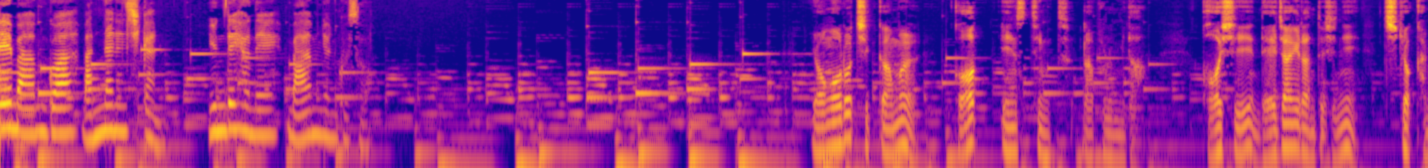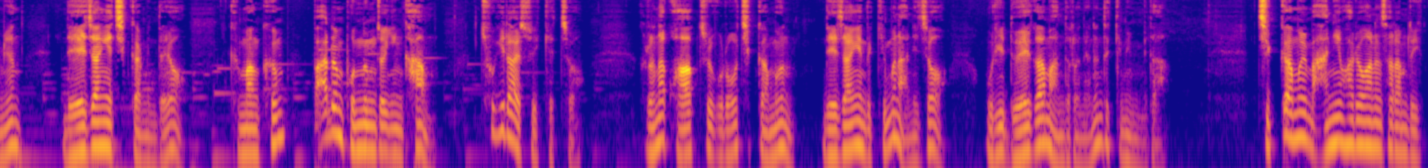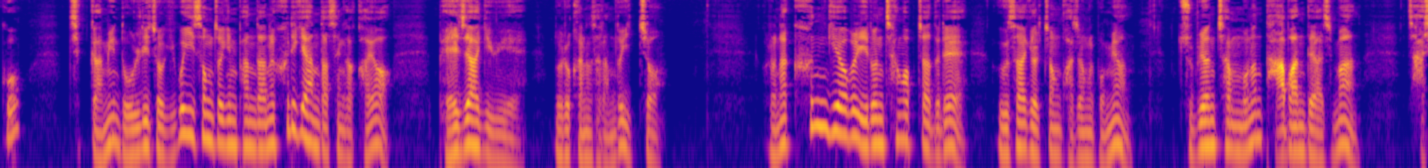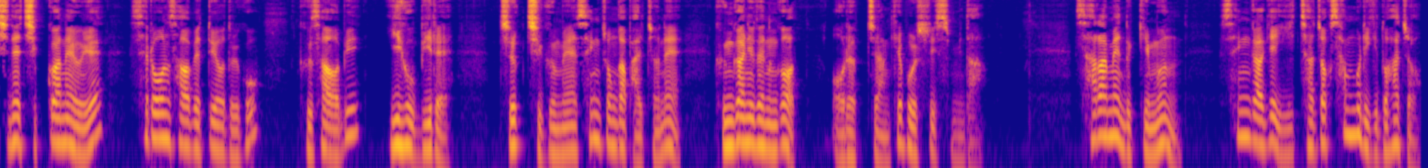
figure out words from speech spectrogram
내 마음과 만나는 시간 윤대현의 마음연구소 영어로 직감을 gut instinct라 부릅니다. 것이 내장이란 뜻이니 직역하면 내장의 직감인데요. 그만큼 빠른 본능적인 감, 촉이라 할 수 있겠죠. 그러나 과학적으로 직감은 내장의 느낌은 아니죠. 우리 뇌가 만들어내는 느낌입니다. 직감을 많이 활용하는 사람도 있고 직감이 논리적이고 이성적인 판단을 흐리게 한다 생각하여 배제하기 위해 노력하는 사람도 있죠. 그러나 큰 기업을 이룬 창업자들의 의사결정 과정을 보면 주변 참모는 다 반대하지만 자신의 직관에 의해 새로운 사업에 뛰어들고 그 사업이 이후 미래, 즉 지금의 생존과 발전에 근간이 되는 것 어렵지 않게 볼 수 있습니다. 사람의 느낌은 생각의 2차적 산물이기도 하죠.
